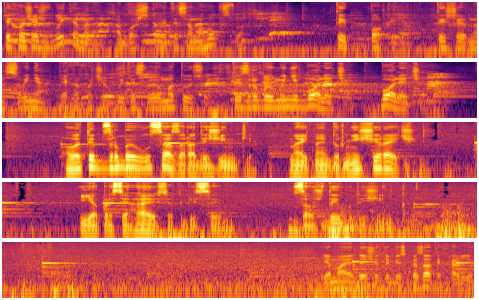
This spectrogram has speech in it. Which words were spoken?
Ти хочеш вбити мене або ж скоїти самогубство? Ти покидьок, ти жирна свиня, яка хоче вбити свою матусю. Ти зробив мені боляче, боляче. Але ти б зробив усе заради жінки, навіть найдурніші речі. І я присягаюся тобі, сину. Завжди буде жінка. Я маю дещо тобі сказати, Харлін.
